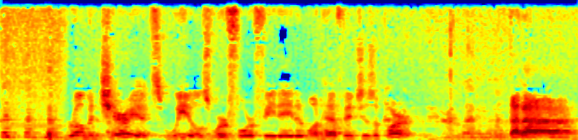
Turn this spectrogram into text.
Roman chariots' wheels were four feet eight and one half inches apart. Ta da!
